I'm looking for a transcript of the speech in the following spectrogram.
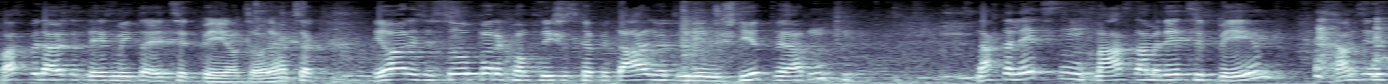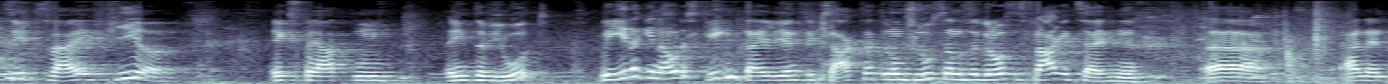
Was bedeutet das mit der EZB und so? Der hat gesagt, ja, das ist super, da kommt frisches Kapital, wird wieder investiert werden. Nach der letzten Maßnahme der EZB haben sie in ZIP 2 vier Experten interviewt, wo jeder genau das Gegenteil irgendwie gesagt hat und am Schluss haben sie ein großes Fragezeichen äh, an den,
